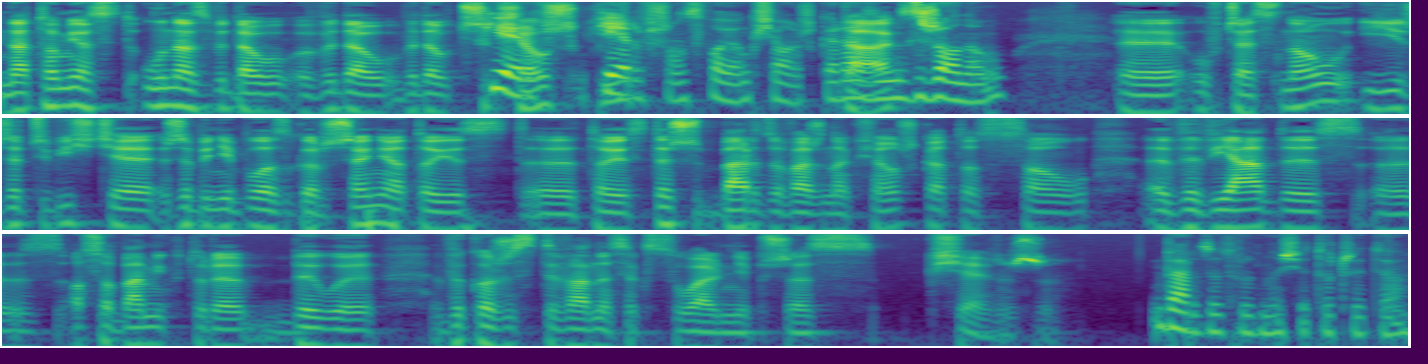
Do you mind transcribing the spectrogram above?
Natomiast u nas wydał, wydał, wydał trzy Pierw, książki. pierwszą swoją książkę Tak. razem z żoną. ówczesną i rzeczywiście, żeby nie było zgorszenia, to jest, to jest też bardzo ważna książka. To są wywiady z, z osobami, które były wykorzystywane seksualnie przez księży. Bardzo trudno się to czyta.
